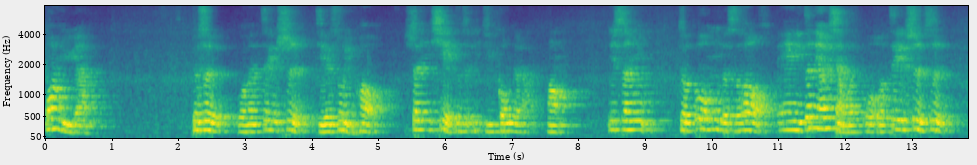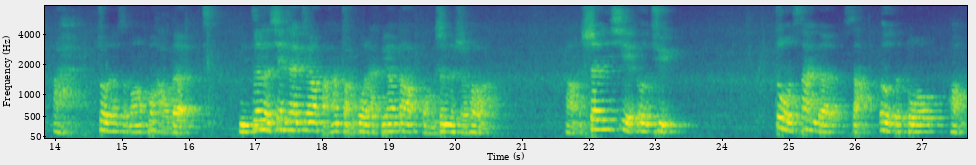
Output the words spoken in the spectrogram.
妄语啊，就是我们这一世结束以后，深谢就是一鞠躬的啦啊，一生。就落幕的时候，哎，你真的要想我，我我这一世是啊做了什么不好的，你真的现在就要把它转过来，不要到往生的时候啊，啊，身谢恶趣，做善的少，恶的多，哈，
